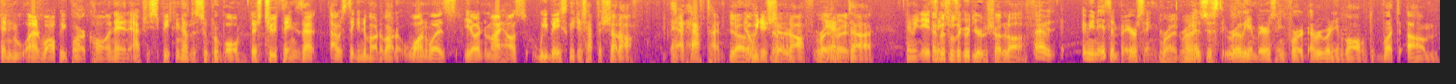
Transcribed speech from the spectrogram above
And, and while people are calling in, actually speaking of the Super Bowl, there's two things that I was thinking about about it. One was, you know, in my house, we basically just have to shut off at halftime. Yeah, you know, we just shut yeah. it off. Right, and, right. Uh, I mean, And this was a good year to shut it off. I, I mean, it's embarrassing. Right, right. It's just really embarrassing for everybody involved. But um,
